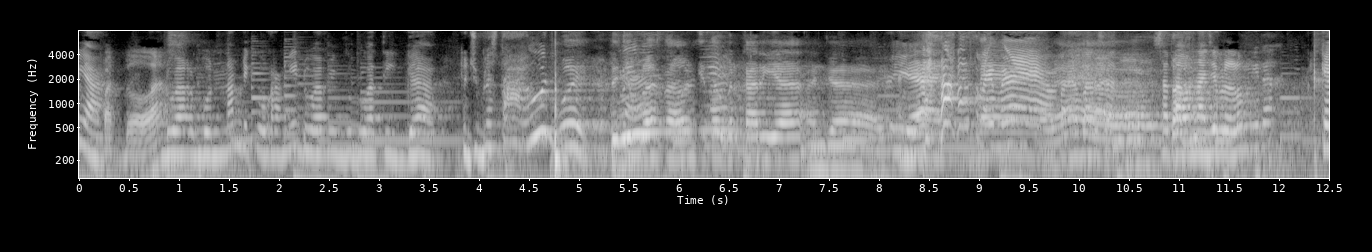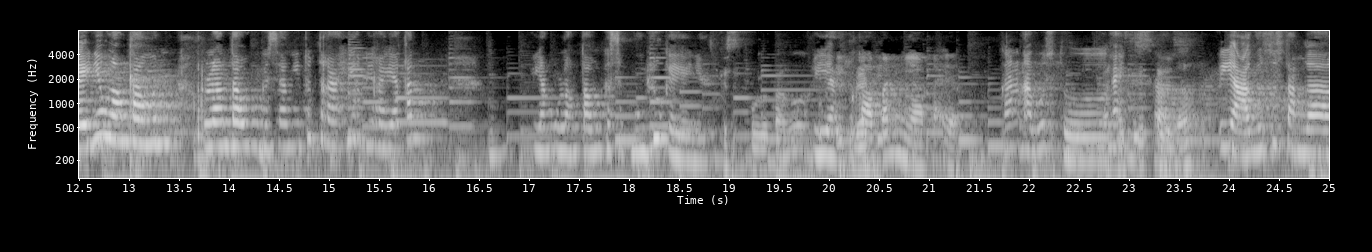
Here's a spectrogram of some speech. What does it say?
ya? 14. 2006 dikurangi 2023, 17 tahun. Woi 17 tahun kita berkarya anjay Iya, padahal se- setahun aja belum kita Kayaknya ulang tahun ulang tahun Gesang itu terakhir dirayakan yang ulang tahun ke 10 kayaknya. Ke 10 tahun. Iya. Itu Berarti- kapan ya kak ya? Kan Agustus. Eh, Tanggal Iya, Agustus tanggal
